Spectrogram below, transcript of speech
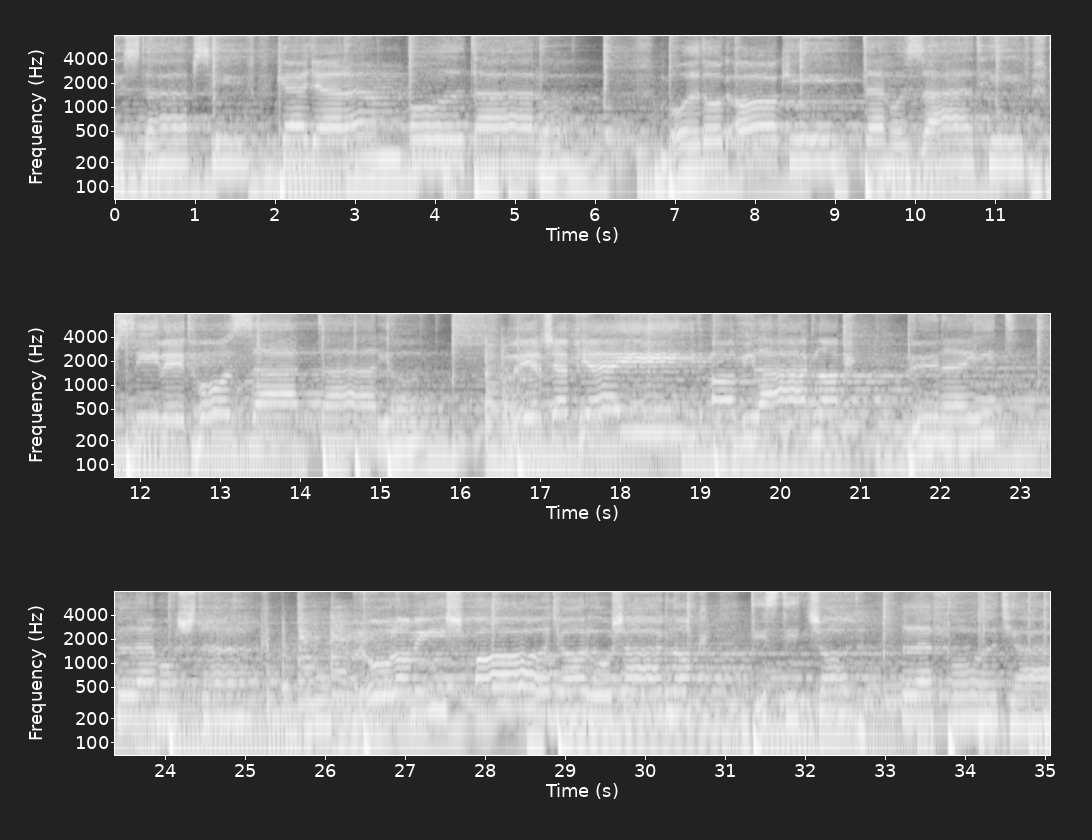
legtisztább szív, kegyelem oltára. Boldog, aki te hozzád hív, s szívét hozzád tárja. Vércseppjeid a világnak bűneit lemosták. Rólam is a gyarlóságnak tisztítsad lefoltját.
